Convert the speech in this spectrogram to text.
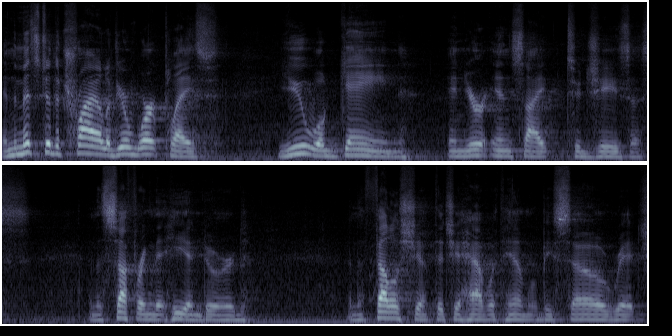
in the midst of the trial of your workplace, you will gain in your insight to Jesus and the suffering that he endured. And the fellowship that you have with him will be so rich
